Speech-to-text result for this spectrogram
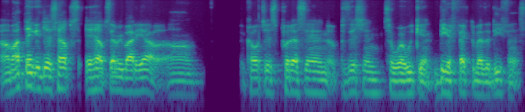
Um, I think it just helps. It helps everybody out. Um, the coaches put us in a position to where we can be effective as a defense,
